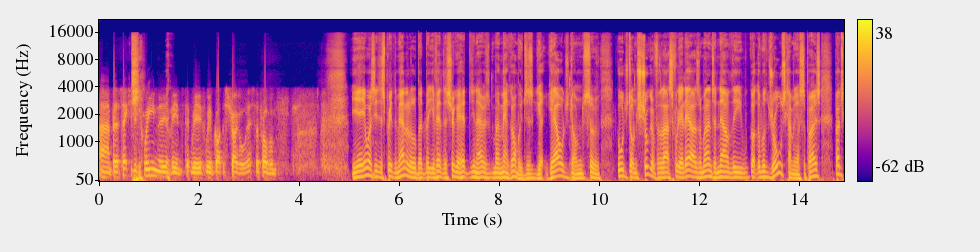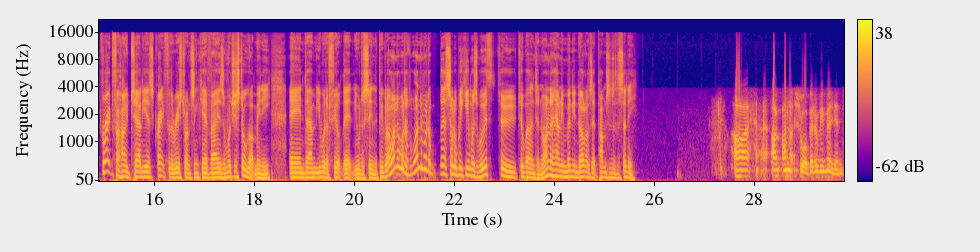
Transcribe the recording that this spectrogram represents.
Um, but it's actually between the events that we've, we've got the struggle. That's the problem. Yeah, you almost need to spread them out a little bit, but you've had the sugar hit, you know, man, God, we've just gouged on, sort of, gorged on sugar for the last 48 hours in Wellington. Now the, we've got the withdrawals coming, I suppose. But it's great for hoteliers, great for the restaurants and cafes, of which you've still got many. And um, you would have felt that, you would have seen the people. I wonder what, I wonder what that sort of weekend was worth to, to Wellington. I wonder how many million dollars that pumps into the city. Uh, I'm I'm not sure, but it'll be millions.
